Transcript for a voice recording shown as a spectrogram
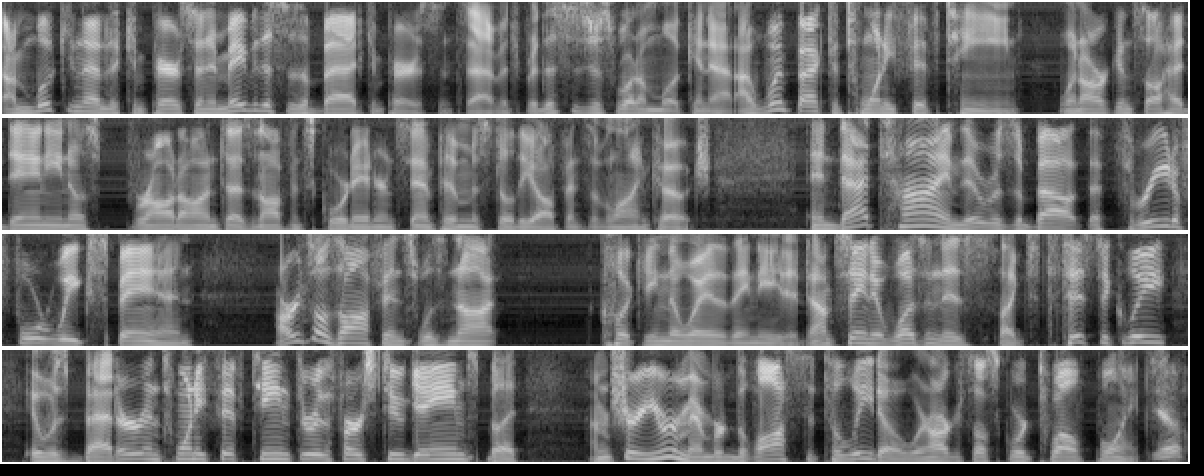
I'm looking at a comparison, and maybe this is a bad comparison, Savage, but this is just what I'm looking at. I went back to 2015 when Arkansas had Dan Enos brought on as an offense coordinator, and Sam Pittman was still the offensive line coach. And that time, there was about a three to four week span. Arkansas's offense was not clicking the way that they needed. I'm saying it wasn't as like statistically, it was better in 2015 through the first two games, but I'm sure you remember the loss to Toledo when Arkansas scored 12 points. Yep.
